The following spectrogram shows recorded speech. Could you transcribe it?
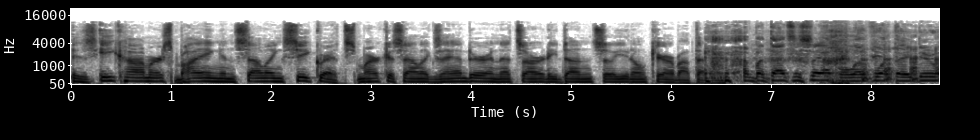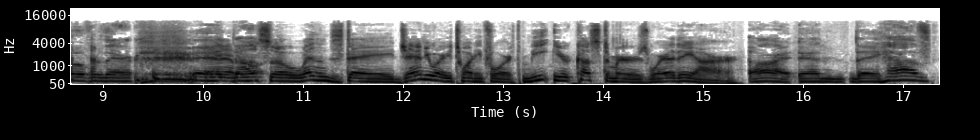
is e-commerce buying and selling secrets. Marcus Alexander, and that's already done, so you don't care about that one. but that's a sample of what they do over there. And, and uh, also Wednesday, January 24th, meet your customers where they are. all right, and they have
